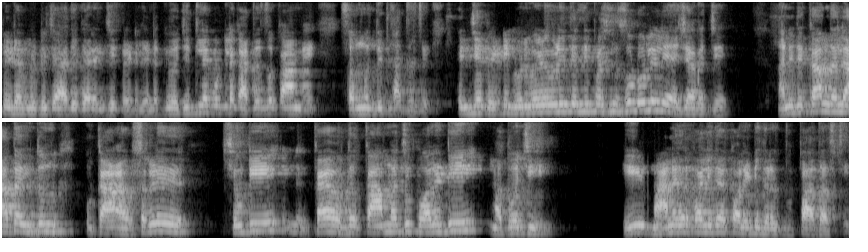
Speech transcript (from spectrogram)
पीडब्ल्यूडीच्या अधिकाऱ्यांची भेट घेणं किंवा जिथल्या कुठल्या खात्याचं काम आहे संबंधित खात्याचे त्यांच्या भेटी घेऊन वेळोवेळी त्यांनी प्रश्न सोडवलेले आहे शहराचे आणि ते काम झाले. आता इथून का सगळे शेवटी काय होतं कामाची क्वालिटी महत्वाची ही महानगरपालिका क्वालिटी करत पाहत असते.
